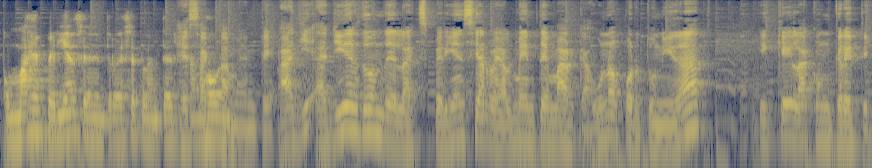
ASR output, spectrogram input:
con más experiencia dentro de ese plantel. Exactamente, Allí, allí es donde la experiencia realmente marca una oportunidad y que la concrete.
